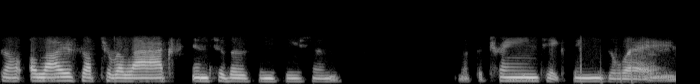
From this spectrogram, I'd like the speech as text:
So allow yourself to relax into those sensations. Let the train take things away.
